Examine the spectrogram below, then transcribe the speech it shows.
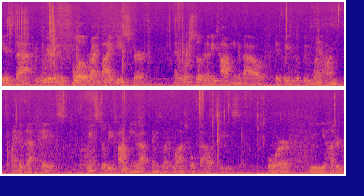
is that we're going to blow right by Easter, and we're still going to be talking about if we if we went on kind of that pace, we'd still be talking about things like logical fallacies or the 122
